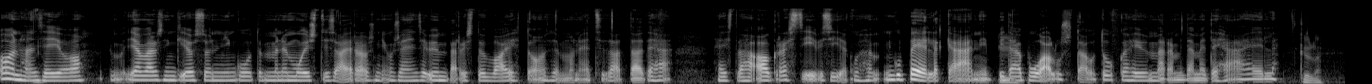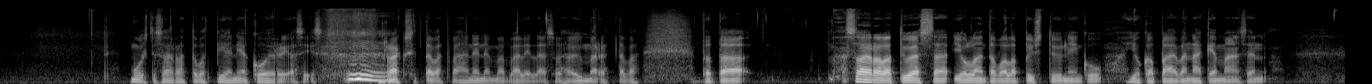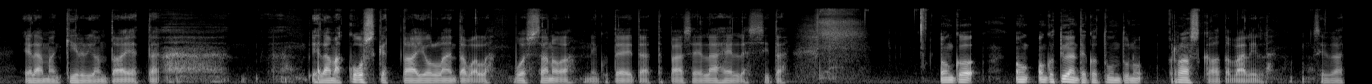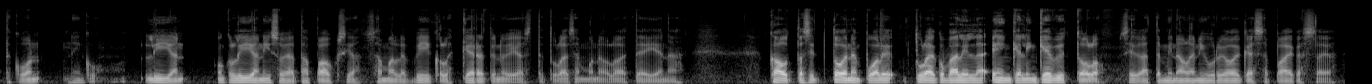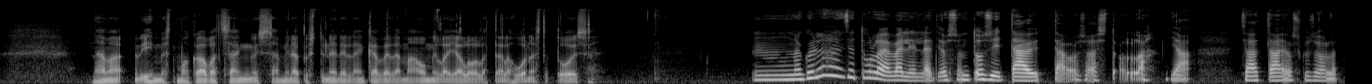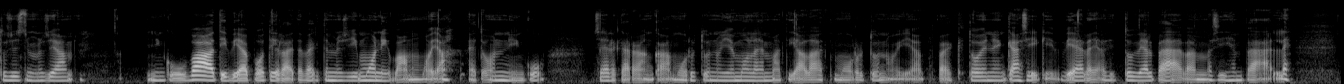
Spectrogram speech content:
Onhan se joo. Ja varsinkin jos on niinku tämmöinen muistisairaus, niin usein se ympäristön vaihto on semmoinen, että se saattaa tehdä heistä vähän aggressiivisia. Kun he niinku pelkää, niin pitää mm. puolustautua, kun he ymmärrä, mitä me tehdään heille. Kyllä. Muistisairaat ovat pieniä koiria siis. Mm. Räksyttävät vähän enemmän välillä ja se on ihan ymmärrettävä. Tota, sairaalatyössä jollain tavalla pystyy niin kuin joka päivä näkemään sen elämän kirjon tai että elämä koskettaa jollain tavalla, voisi sanoa niin kuin teitä, että pääsee lähelle sitä. Onko, on, onko työnteko tuntunut raskaalta välillä? Sillä, että kun on niin kuin liian, onko liian isoja tapauksia samalle viikolle kertynyt ja sitten tulee semmoinen olo, että ei enää. Kautta sitten toinen puoli, tuleeko välillä enkelin kevyt olo sillä, että minä olen juuri oikeassa paikassa ja nämä ihmiset makaavat sängyissä ja minä pystyn edelleen kävelemään omilla jaloilla täällä huoneesta toiseen. Mm, no kyllähän se tulee välillä, että jos on tosi täyttä osastolla ja saattaa joskus olla tosi semmoisia niin vaativia potilaita, vaikka tämmöisiä monivammoja, että on niin kuin selkärankaa murtunut ja molemmat jalat murtunut ja vaikka toinen käsikin vielä ja sitten on vielä päävamma siihen päälle,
